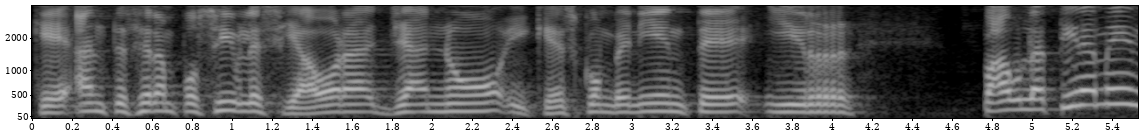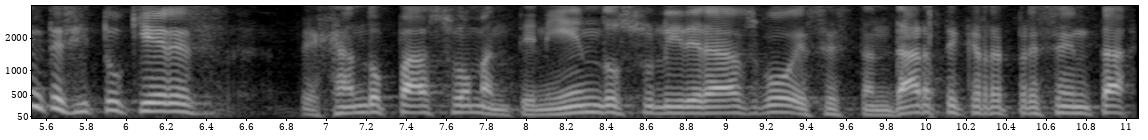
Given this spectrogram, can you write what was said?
que antes eran posibles y ahora ya no, y que es conveniente ir paulatinamente, si tú quieres, dejando paso, manteniendo su liderazgo, ese estandarte que representa,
